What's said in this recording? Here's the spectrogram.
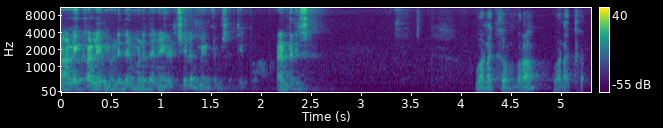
நாளை காலை மனித மனித நிகழ்ச்சியில் மீண்டும் சந்திப்போம். நன்றி சார். வணக்கம் ராம் வணக்கம்.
